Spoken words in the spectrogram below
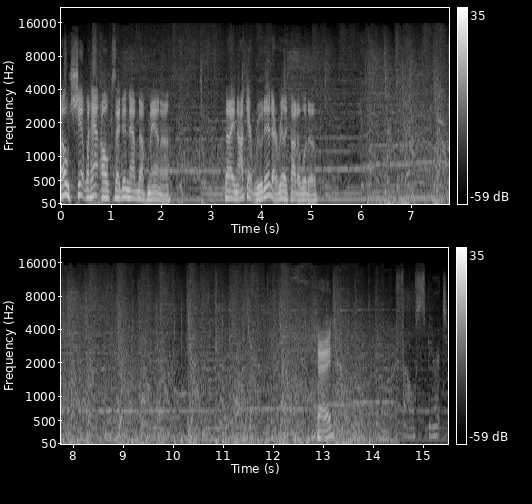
Oh shit, what happened? Oh, because I didn't have enough mana. Did I not get rooted? I really thought I would have. Okay. Foul spirit.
